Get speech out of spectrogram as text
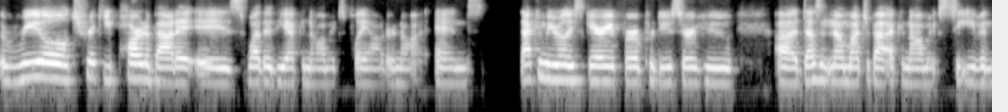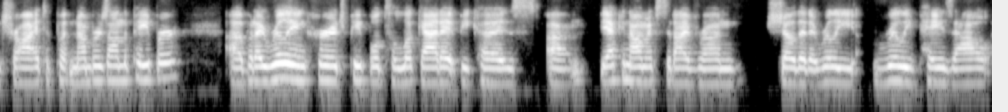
the real tricky part about it is whether the economics play out or not, and that can be really scary for a producer who uh, doesn't know much about economics to even try to put numbers on the paper. Uh, but I really encourage people to look at it because um, the economics that I've run show that it really, really pays out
